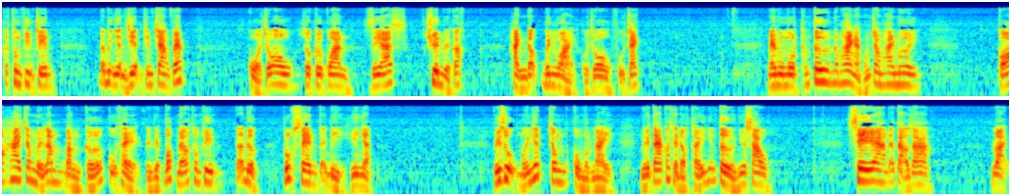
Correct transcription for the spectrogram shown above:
Các thông tin trên đã bị nhận diện trên trang web của châu Âu do cơ quan GIAS chuyên về các hành động bên ngoài của châu Âu phụ trách. Ngày 1 tháng 4 năm 2020, có 215 bằng cớ cụ thể về việc bóp méo thông tin đã được Bruxelles tại Bỉ ghi nhận. Ví dụ mới nhất trong cùng một ngày, người ta có thể đọc thấy những từ như sau. CIA đã tạo ra loại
